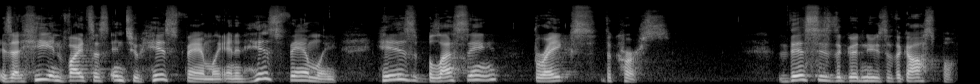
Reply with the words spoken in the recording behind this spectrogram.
is that He invites us into His family, and in His family, His blessing breaks the curse. This is the good news of the gospel.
